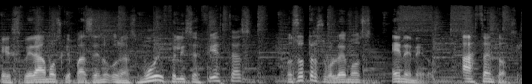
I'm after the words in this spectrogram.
Esperamos que pasen unas muy felices fiestas. Nosotros volvemos en enero. Hasta entonces.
